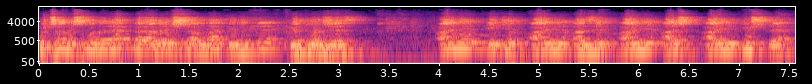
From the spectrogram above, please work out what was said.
bu çalışmaları hep beraber inşallah birlikte götüreceğiz. Aynı ekip, aynı azim, aynı aşk, aynı güçle,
